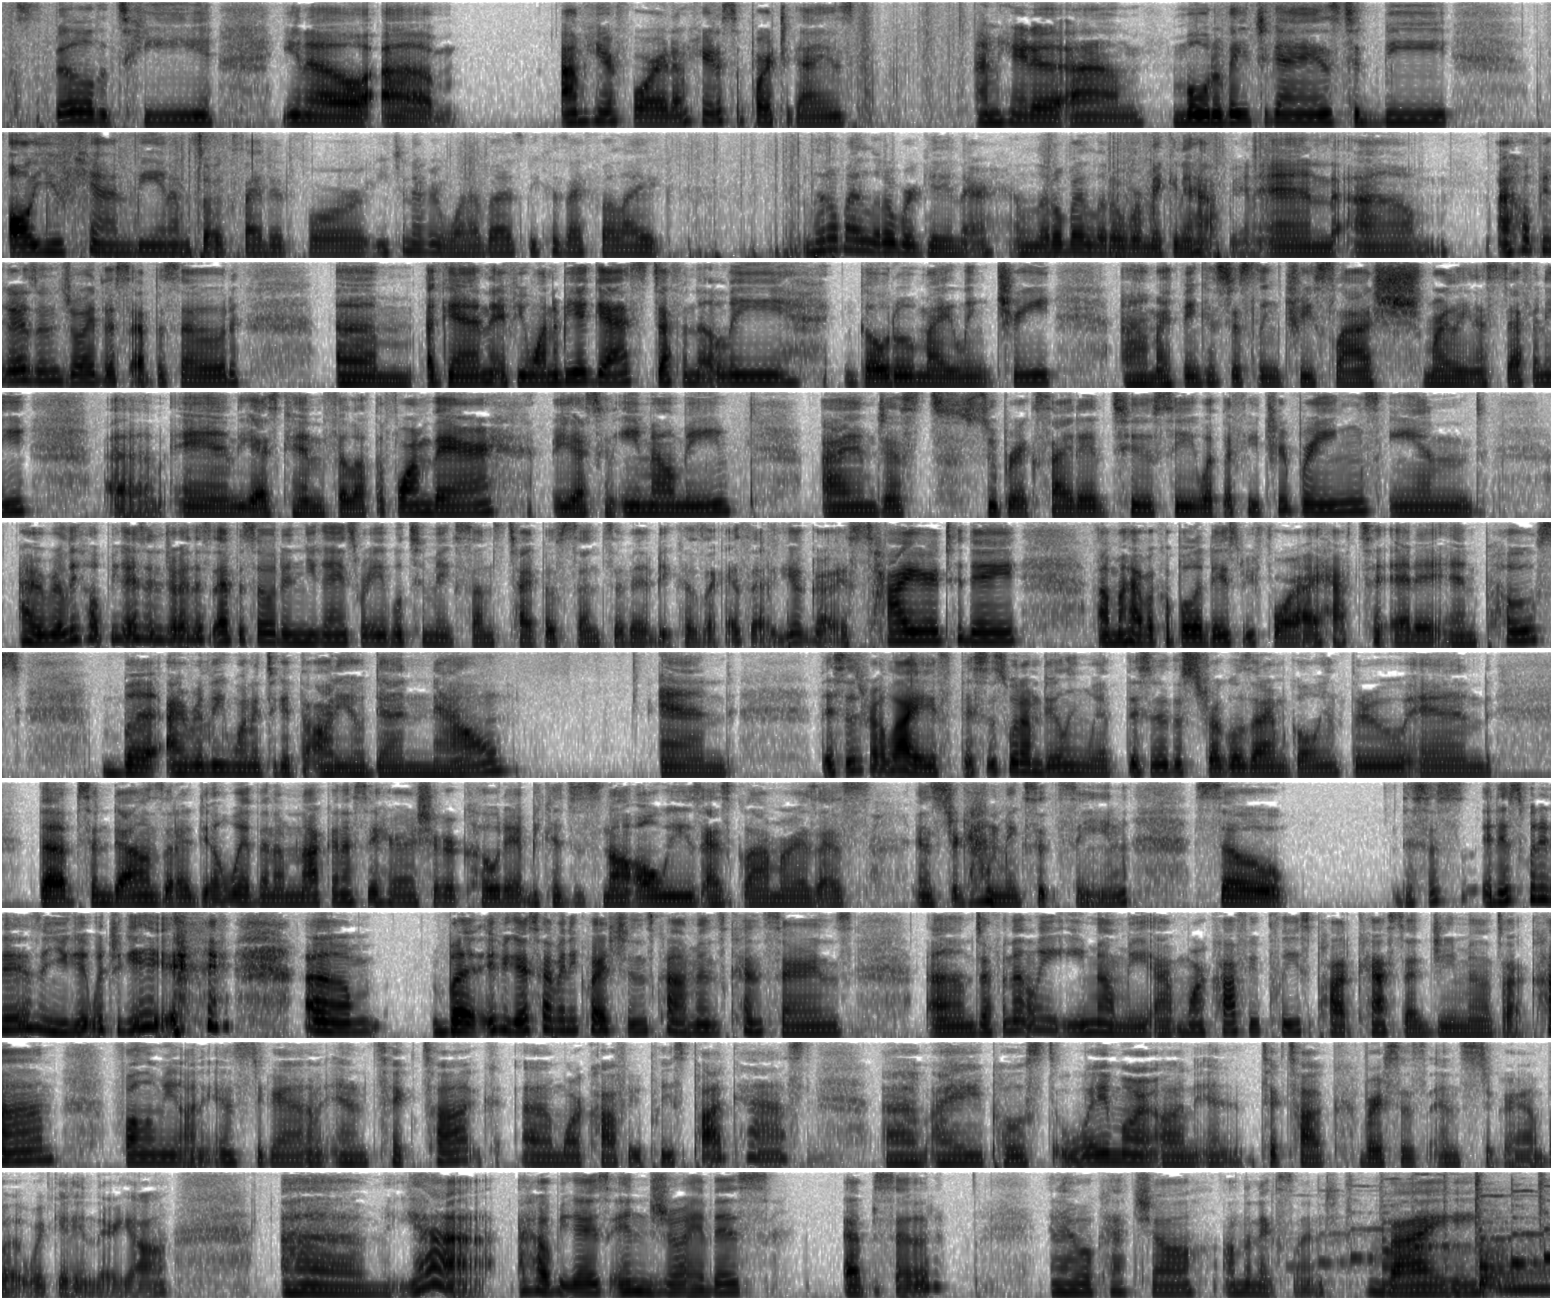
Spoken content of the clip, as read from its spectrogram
spill the tea, you know, um, I'm here for it. I'm here to support you guys. I'm here to um, motivate you guys to be all you can be. And I'm so excited for each and every one of us because I feel like little by little we're getting there and little by little we're making it happen. And um, I hope you guys enjoyed this episode. Um, again, if you want to be a guest, definitely go to my link tree. Um, I think it's just linktree slash Marlena Stephanie. Um, and you guys can fill out the form there. You guys can email me. I am just super excited to see what the future brings. And I really hope you guys enjoyed this episode and you guys were able to make some type of sense of it because, like I said, your girl is tired today. Um, I have a couple of days before I have to edit and post, but I really wanted to get the audio done now. And this is real life. This is what I'm dealing with. This are the struggles that I'm going through and the ups and downs that I deal with. And I'm not going to sit here and sugarcoat it because it's not always as glamorous as Instagram makes it seem. So this is, it is what it is and you get what you get. um, but if you guys have any questions, comments, concerns, um, definitely email me at morecoffeepleasepodcast at gmail.com Follow me on Instagram and TikTok, uh, More Coffee Please Podcast. Um, I post way more on in TikTok versus Instagram, but we're getting there, y'all. Um, yeah, I hope you guys enjoy this episode, and I will catch y'all on the next one. Bye.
